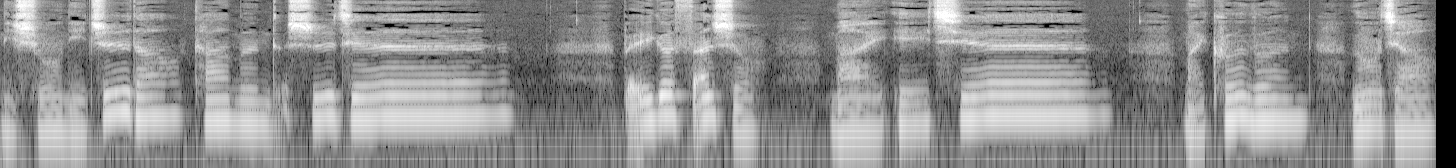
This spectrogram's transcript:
你说你知道他们的世界，背个三首，买一切，买昆仑落脚，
